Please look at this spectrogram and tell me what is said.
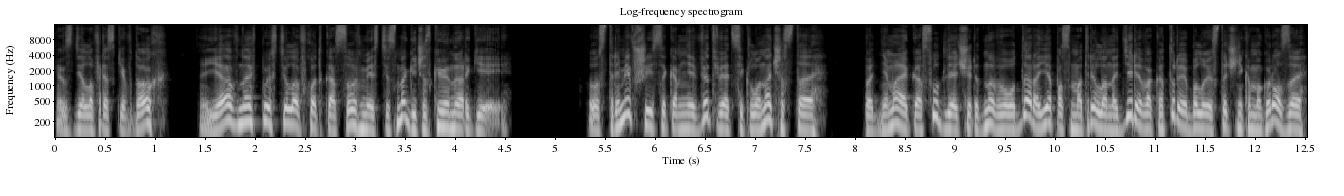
Сделав резкий вдох, я вновь пустила в ход косу вместе с магической энергией. Устремившиеся ко мне ветви отсекло начисто. Поднимая косу для очередного удара, я посмотрела на дерево, которое было источником угрозы,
